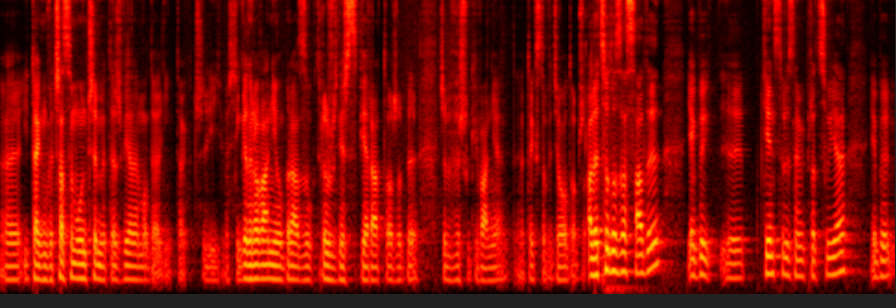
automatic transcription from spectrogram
e, i tak mówię, czasem łączymy też wiele modeli, tak? czyli właśnie generowanie obrazu, które również wspiera to, żeby, żeby wyszukiwanie e, tekstowe działało dobrze. Ale co do zasady, jakby e, klient, który z nami pracuje, jakby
